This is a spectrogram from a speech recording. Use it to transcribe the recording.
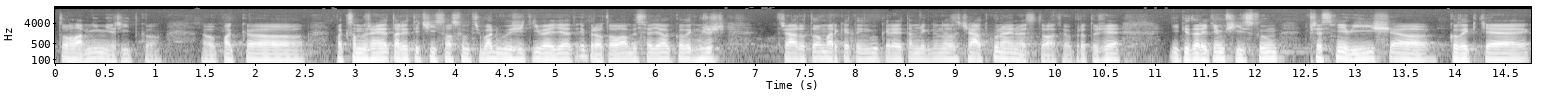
to hlavní měřítko. Jo, pak, eh, pak samozřejmě tady ty čísla jsou třeba důležitý vědět i proto, aby se věděl, kolik můžeš třeba do toho marketingu, který je tam někde na začátku nainvestovat, jo, protože díky tady těm číslům přesně víš, eh, kolik tě,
